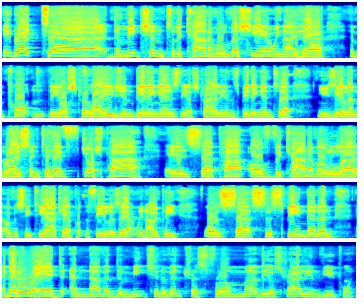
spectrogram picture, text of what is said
A great uh, dimension to the carnival this year. We know how important the Australasian betting is, the Australians betting into New Zealand racing. To have Josh Parr as uh, part of the carnival, uh, obviously Te Akau put the feelers out when Opie was uh, suspended, and, and that'll add another dimension of interest from uh, the Australian viewpoint.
